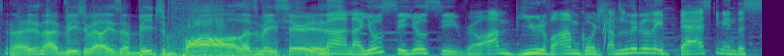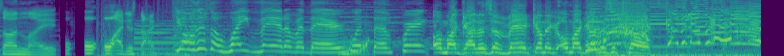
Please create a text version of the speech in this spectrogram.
No, he's not a beach whale. He's a beach ball. Let's be serious. nah, nah, you'll see, you'll see, bro. I'm beautiful. I'm gorgeous. I'm literally basking in the sunlight. Oh, oh, oh, I just died. Yo, there's a white van over there. What the frick? Oh my god, there's a van coming. Oh my god, there's a car.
